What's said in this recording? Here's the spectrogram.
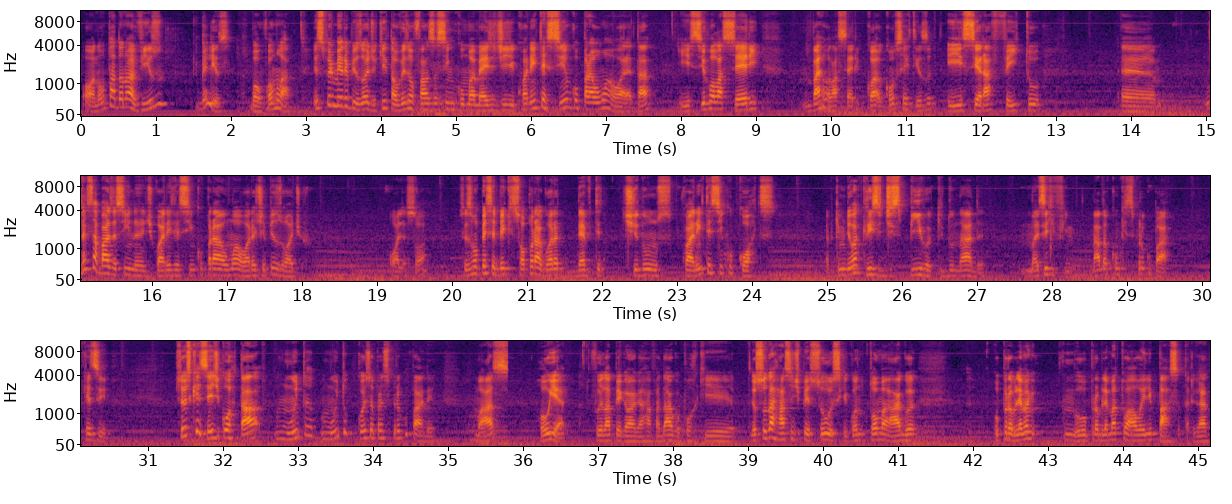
Ó, não tá dando aviso. Beleza. Bom, vamos lá. Esse primeiro episódio aqui, talvez eu faça assim com uma média de 45 para uma hora, tá? E se rolar série, vai rolar série, com certeza. E será feito é, nessa base assim, né? De 45 para uma hora de episódio. Olha só. Vocês vão perceber que só por agora deve ter tido uns 45 cortes. É porque me deu uma crise de espirro aqui do nada. Mas enfim, nada com que se preocupar. Quer dizer, se eu esquecer de cortar, muita, muita coisa para se preocupar, né? Mas, oh yeah, fui lá pegar uma garrafa d'água porque eu sou da raça de pessoas que quando toma água, o problema, o problema atual ele passa, tá ligado?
